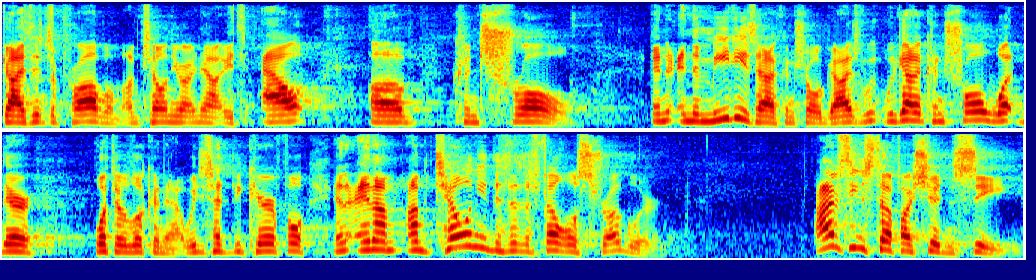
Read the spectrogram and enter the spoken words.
Guys, it's a problem. I'm telling you right now, it's out of control. And, and the media's out of control, guys. We, we got to control what they're, what they're looking at. We just have to be careful. And, and I'm, I'm telling you this as a fellow struggler. I've seen stuff I shouldn't see.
